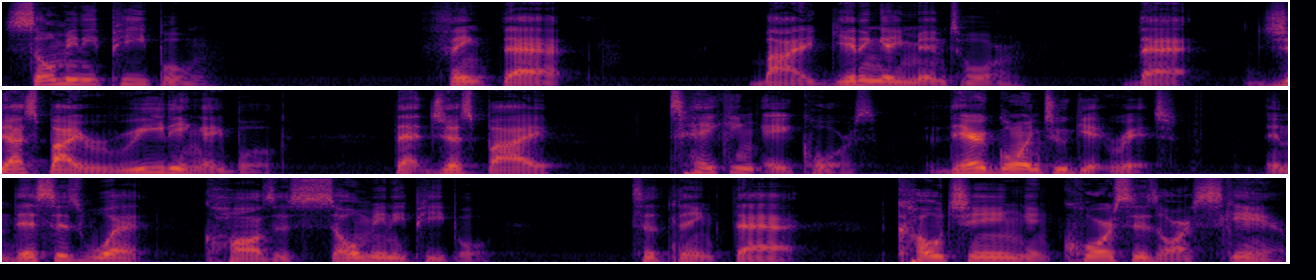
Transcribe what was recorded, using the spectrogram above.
So many people think that by getting a mentor, that just by reading a book, that just by taking a course, they're going to get rich. And this is what causes so many people to think that coaching and courses are a scam.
